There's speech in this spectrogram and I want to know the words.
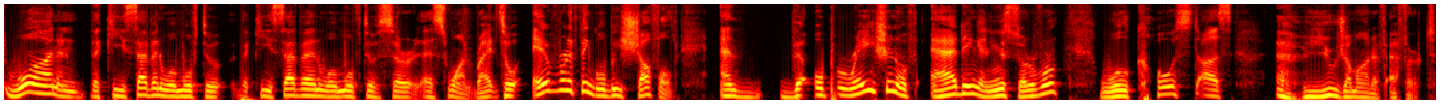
1 and the key 7 will move to the key 7 will move to ser- S1, right? So everything will be shuffled and the operation of adding a new server will cost us a huge amount of effort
